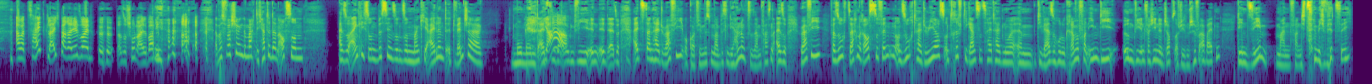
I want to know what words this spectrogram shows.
aber zeitgleich parallel so ein, das ist schon albern. Ja. Aber es war schön gemacht. Ich hatte dann auch so ein, also eigentlich so ein bisschen so, ein- so ein Monkey Island Adventure Moment, als Ja. sie da irgendwie in, in, also als dann halt Ruffy, oh Gott, wir müssen mal ein bisschen die Handlung zusammenfassen. Also Ruffy versucht Sachen rauszufinden und sucht halt Rios und trifft die ganze Zeit halt nur ähm, diverse Hologramme von ihm, die irgendwie in verschiedenen Jobs auf diesem Schiff arbeiten. Den Seemann fand ich ziemlich witzig.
